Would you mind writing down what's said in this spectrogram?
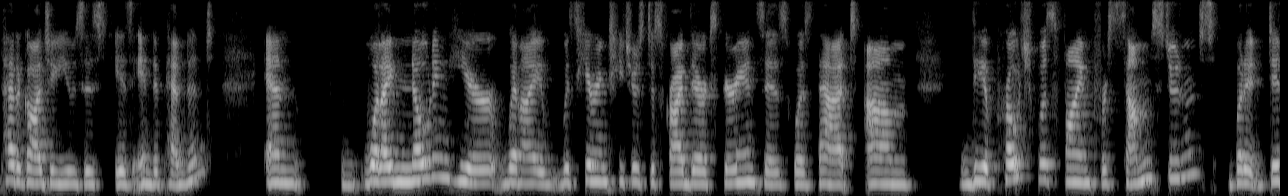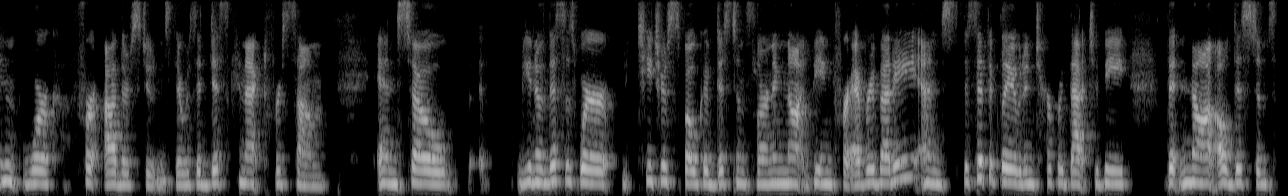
pedagogy uses is independent. And what I'm noting here when I was hearing teachers describe their experiences was that um, the approach was fine for some students, but it didn't work for other students. There was a disconnect for some. And so, you know, this is where teachers spoke of distance learning not being for everybody. And specifically, I would interpret that to be that not all distance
